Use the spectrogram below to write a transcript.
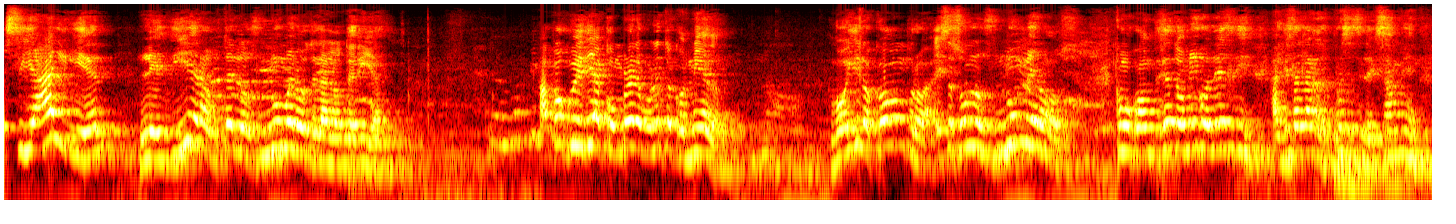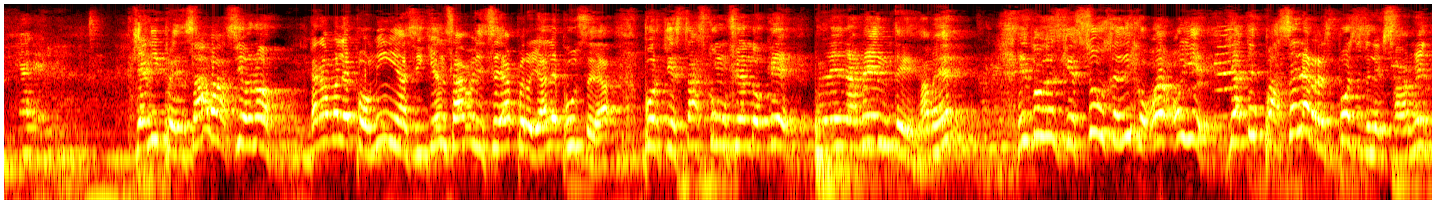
si alguien le diera a usted los números de la lotería? ¿A poco iría a comprar el boleto con miedo? Voy y lo compro. Esos son los números. Como cuando decía tu amigo Leslie, aquí están las respuestas del examen. Ya ni pensaba, ¿sí o no? Ya nada más le ponía, si quién sabe si sea, pero ya le puse, ¿ah? Porque estás confiando que plenamente, amén. Entonces Jesús le dijo, oye, ya te pasé las respuestas del examen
